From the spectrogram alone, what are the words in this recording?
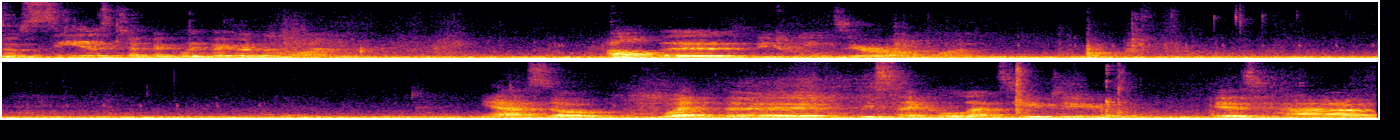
So C is typically bigger than one. Alpha is between zero and one. Yeah, so what the recycle lets you do is have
